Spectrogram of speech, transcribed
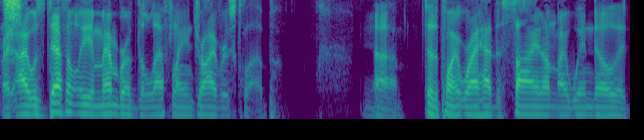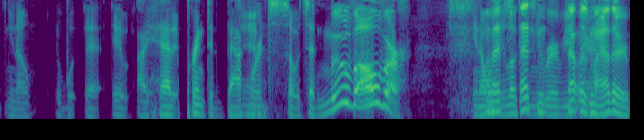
Right, I was definitely a member of the left lane drivers club uh, to the point where I had the sign on my window that you know it, it, I had it printed backwards, so it said "Move over." You know, Well, when you look in your rearview that was mirror. my other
